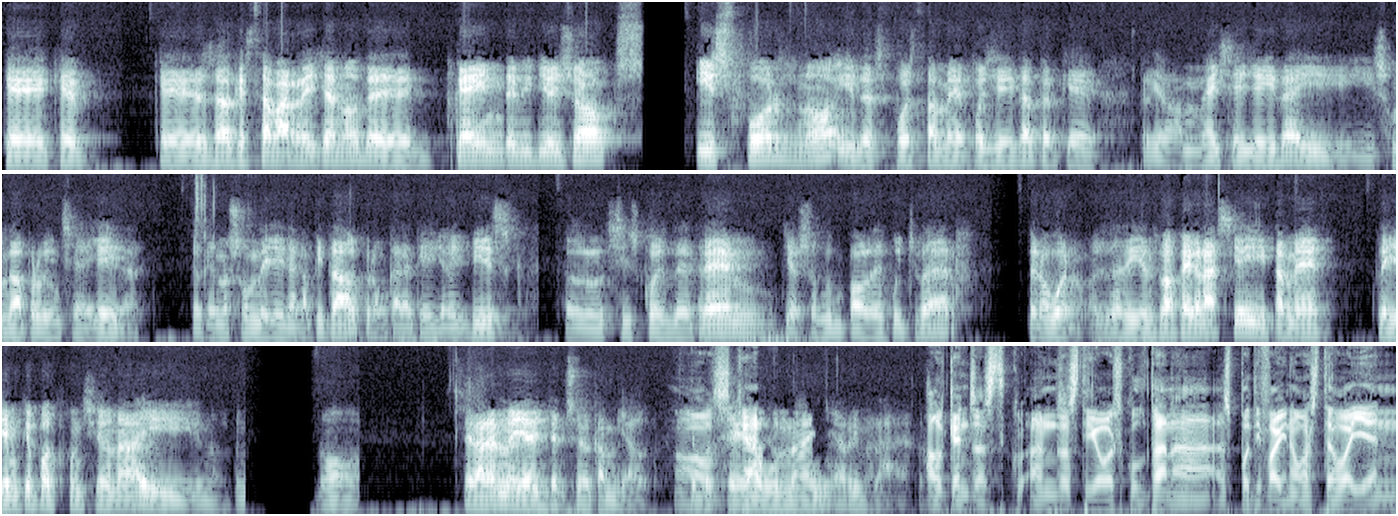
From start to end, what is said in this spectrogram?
que, que que és aquesta barreja no, de game de videojocs, esports, no? i després també pues, Lleida perquè, perquè vam néixer a Lleida i, i som de la província de Lleida, perquè no som de Lleida capital, però encara que jo hi visc, el Cisco és de Trem, jo soc d'un poble de Puigverd, però bueno, és a dir, ens va fer gràcia i també creiem que pot funcionar i no, no, per ara no hi ha intenció de canviar-lo. No, que potser que... algun any arribarà. Eh? El que ens, est ens estigueu escoltant a Spotify no ho esteu veient,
